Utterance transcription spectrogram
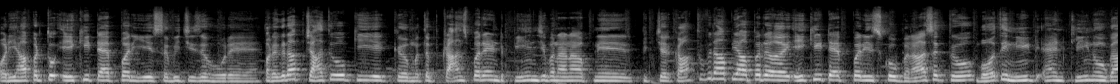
और यहाँ पर तो एक ही टैप पर ये सभी चीज़ें हो रहे हैं। और अगर आप चाहते हो कि एक मतलब ट्रांसपेरेंट पीएनजी बनाना अपने पिक्चर का तो फिर आप यहाँ पर एक ही टैप पर इसको बना सकते हो। बहुत ही नीट एंड क्लीन होगा।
